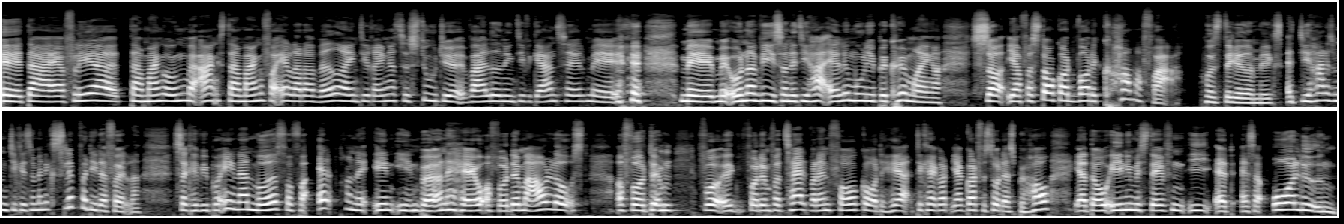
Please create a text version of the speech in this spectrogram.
Øh, der er flere, der er mange unge med angst, der er mange forældre, der har været ind, de ringer til studievejledning, de vil gerne tale med, med, med undervisning, underviserne, de har alle mulige bekymringer. Så jeg forstår godt, hvor det kommer fra hos The Mix, at de har det som, de kan simpelthen ikke slippe for de der forældre. Så kan vi på en eller anden måde få forældrene ind i en børnehave og få dem aflåst og få dem, få, øh, få dem fortalt, hvordan foregår det her. Det kan jeg godt, jeg kan godt forstå deres behov. Jeg er dog enig med Steffen i, at altså, ordlyden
